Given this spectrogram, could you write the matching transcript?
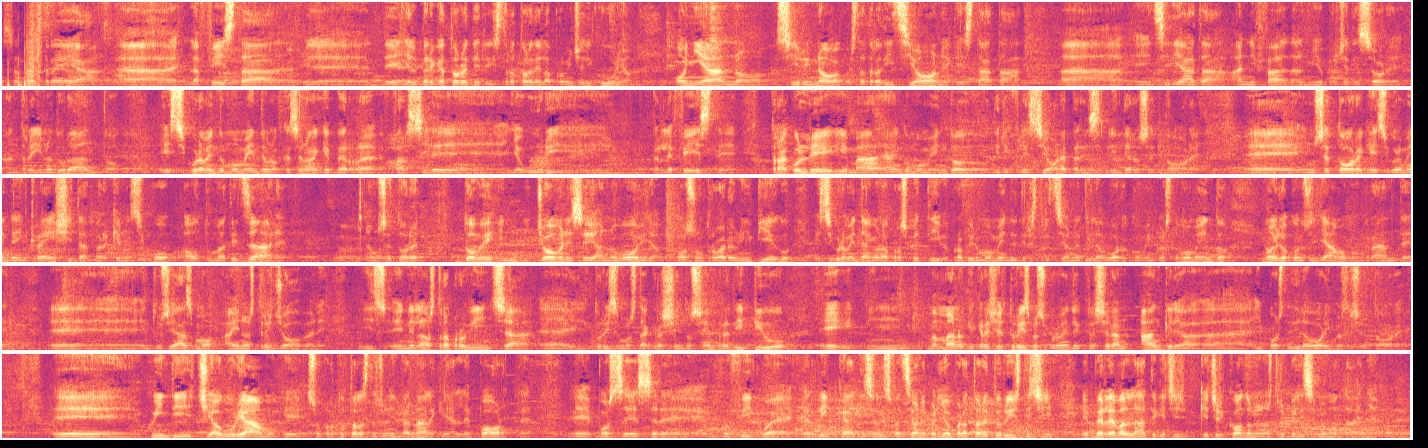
a Sant'Andrea, eh, la festa eh, degli albergatori e dei ristoratori della provincia di Cuneo. Ogni anno si rinnova questa tradizione che è stata eh, insediata anni fa dal mio predecessore Andreino Duranto e sicuramente un momento e un'occasione anche per farsi le, gli auguri per le feste tra colleghi, ma è anche un momento di riflessione per l'intero settore. È un settore che sicuramente è in crescita perché non si può automatizzare, è un settore dove i giovani se hanno voglia possono trovare un impiego e sicuramente anche una prospettiva, proprio in un momento di restrizione di lavoro come in questo momento, noi lo consigliamo con grande eh, entusiasmo ai nostri giovani. Il, nella nostra provincia eh, il turismo sta crescendo sempre di più e in, man mano che cresce il turismo sicuramente cresceranno anche le, eh, i posti di lavoro in questo settore. E quindi ci auguriamo che soprattutto la stagione invernale che è alle porte eh, possa essere proficua e ricca di soddisfazione per gli operatori turistici e per le vallate che, ci, che circondano le nostre bellissime montagne.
